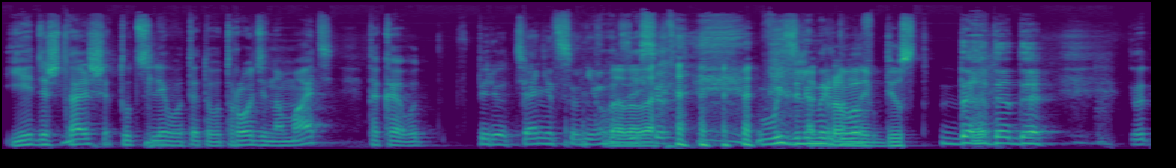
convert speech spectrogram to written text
Едешь дальше, тут слева вот эта вот родина-мать, такая вот вперед тянется у него да, здесь да. вот выделенный Огромный бюст. Да-да-да. Вот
